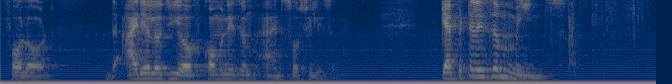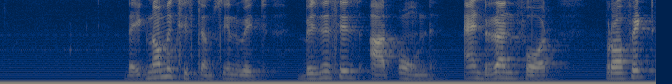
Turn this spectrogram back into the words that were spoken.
followed the ideology of communism and socialism. Capitalism means the economic systems in which businesses are owned and run for profit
